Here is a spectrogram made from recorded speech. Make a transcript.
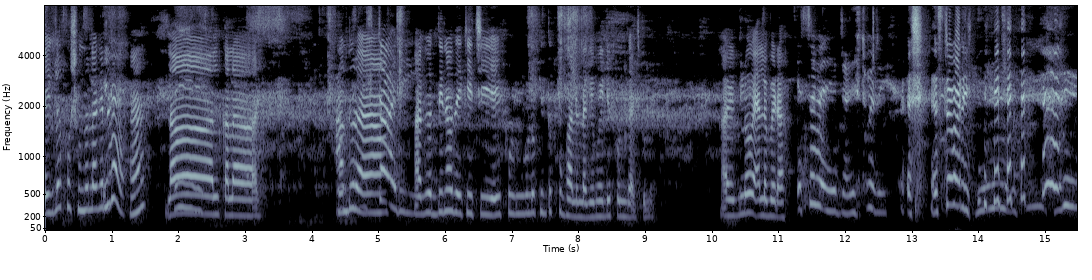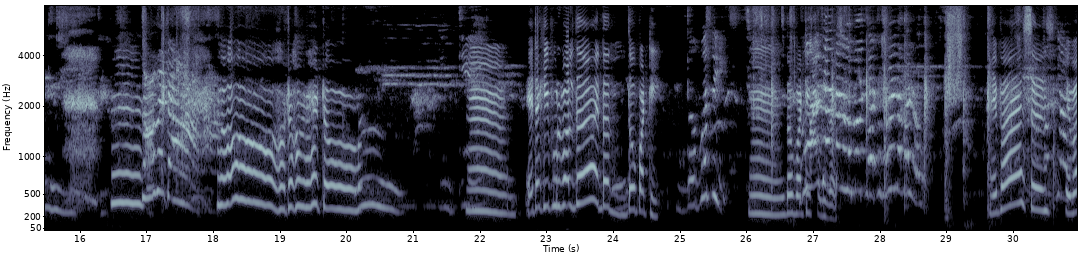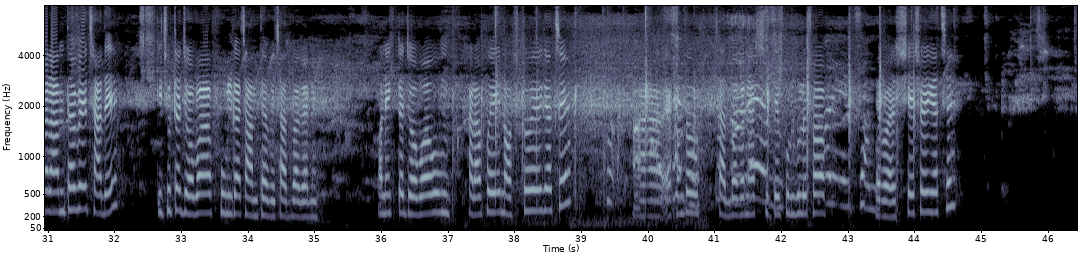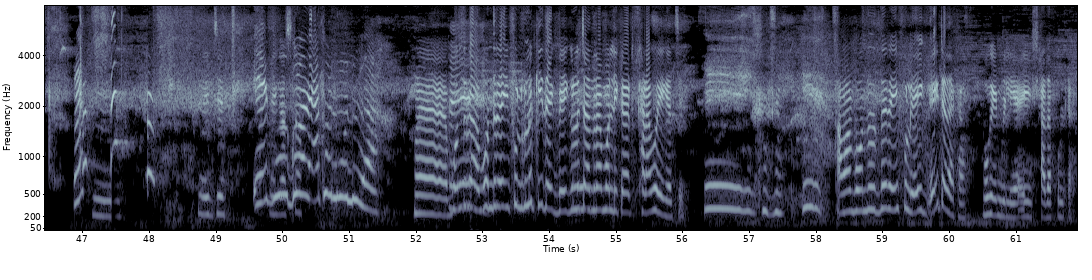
এইগুলো খুব সুন্দর লাগে না? হ্যাঁ? লাল কালার। বন্ধুরা আগের দিনেও দেখেছি এই ফুলগুলো কিন্তু খুব ভালো লাগে মেডি ফুল গাছগুলো। আর এগুলো অ্যালোভেরা। স্ট্রবেরি ও টমেটো হুম এটা কি ফুল বলতো? এটা দোপাটি। হুম দোপাটি ফুল গাছ। এবার এবার আনতে হবে ছাদে। কিছুটা জবা ফুল গাছ আনতে হবে ছাদ বাগানে। অনেকটা জবাও খারাপ হয়ে নষ্ট হয়ে গেছে। আর এখন তো ছাদ বাগানে আর শীতের ফুলগুলো সব এবার শেষ হয়ে গেছে। এই যে বন্ধুরা। হ্যাঁ বন্ধুরা বন্ধুরা এই ফুলগুলো কি দেখবে? এগুলো চন্দ্রামল্লিকা খারাপ হয়ে গেছে। আমার বন্ধুদের এই ফুল এই এইটা দেখা বুগেনবিলিয়া এই সাদা ফুলটা।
